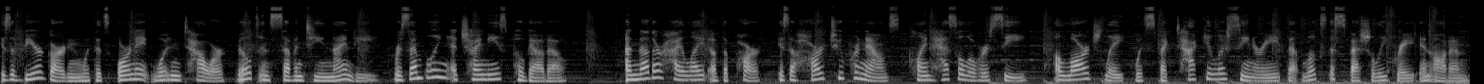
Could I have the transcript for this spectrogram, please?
is a beer garden with its ornate wooden tower built in 1790, resembling a Chinese pagoda. Another highlight of the park is a hard-to-pronounce Kleinhesseloher See, a large lake with spectacular scenery that looks especially great in autumn.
